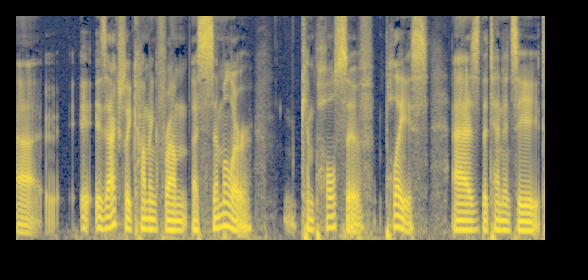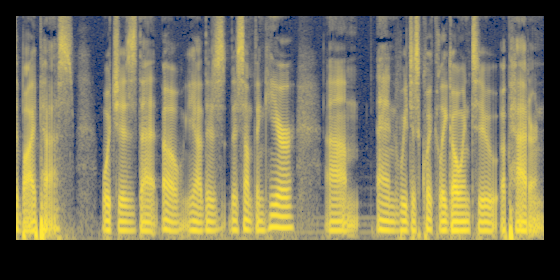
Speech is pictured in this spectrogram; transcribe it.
uh, is actually coming from a similar compulsive place as the tendency to bypass, which is that oh yeah, there's there's something here, um, and we just quickly go into a pattern.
